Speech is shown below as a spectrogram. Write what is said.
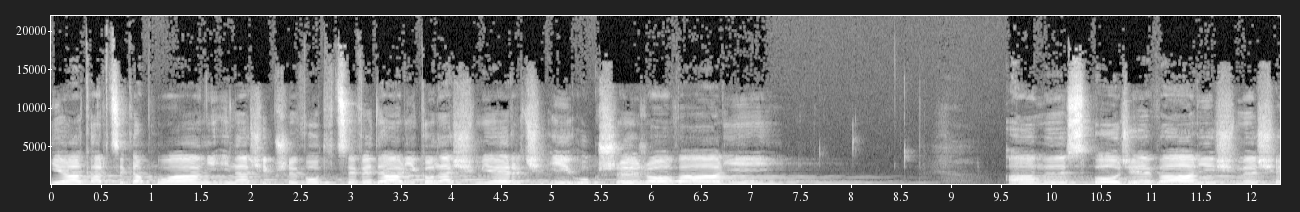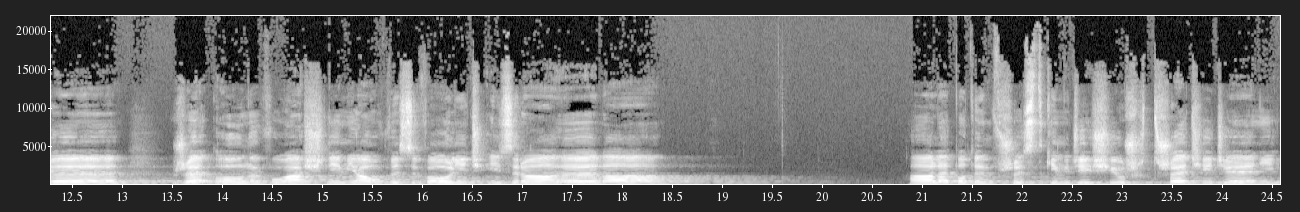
jak arcykapłani i nasi przywódcy wydali go na śmierć i ukrzyżowali. A my spodziewaliśmy się, że on właśnie miał wyzwolić Izraela. Ale po tym wszystkim dziś już trzeci dzień,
